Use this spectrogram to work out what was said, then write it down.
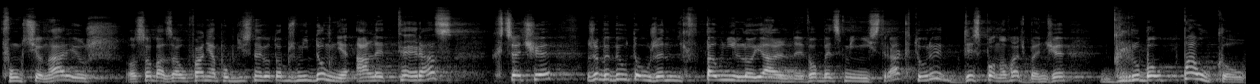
funkcjonariusz, osoba zaufania publicznego to brzmi dumnie, ale teraz chcecie, żeby był to urzędnik w pełni lojalny wobec ministra, który dysponować będzie grubą pałką.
